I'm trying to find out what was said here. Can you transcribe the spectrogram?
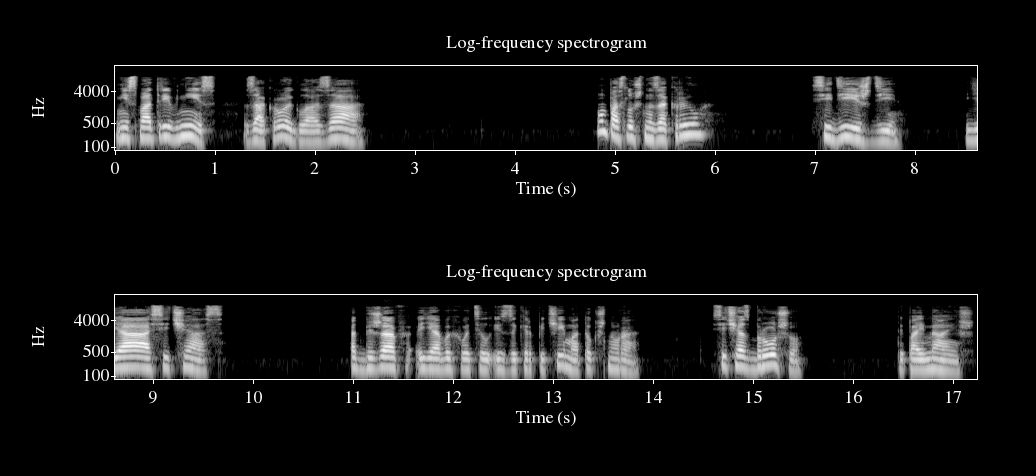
не смотри вниз, закрой глаза. Он послушно закрыл. Сиди и жди. Я сейчас. Отбежав, я выхватил из-за кирпичей моток шнура. Сейчас брошу. Ты поймаешь,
